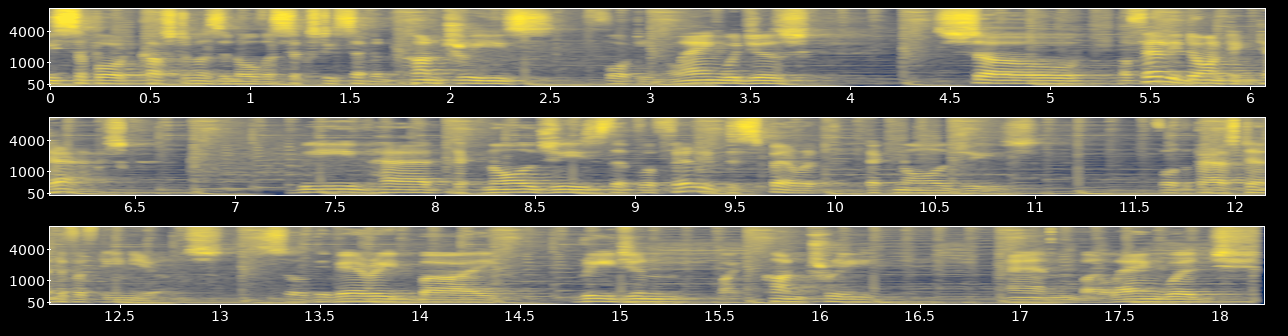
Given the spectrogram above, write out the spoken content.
We support customers in over 67 countries, 14 languages, so a fairly daunting task. We've had technologies that were fairly disparate technologies for the past 10 to 15 years. So they varied by region, by country, and by language.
